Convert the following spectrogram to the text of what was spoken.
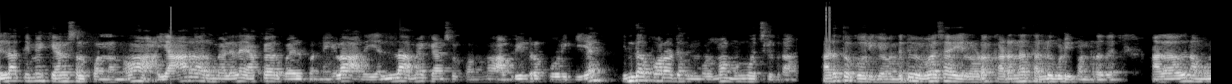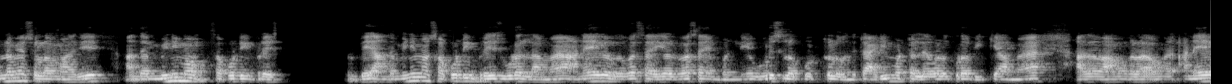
எல்லாத்தையுமே கேன்சல் பண்ணணும். யார் யார் மேல எல்லாம் எஃப்ஐஆர் ஃபைல் பண்ணீங்களோ அதை எல்லாமே கேன்சல் பண்ணணும் அப்படின்ற கோரிக்கையை இந்த போராட்டத்தின் மூலமா முன் வச்சிருக்கிறாங்க. அடுத்த கோரிக்கை வந்துட்டு விவசாயிகளோட கடனை தள்ளுபடி பண்றது. அதாவது நான் முன்னமே சொல்ல மாதிரி அந்த மினிமம் சப்போர்ட்டிங் பிரைஸ் அந்த மினிமம் சப்போர்ட்டிங் பிரைஸ் கூட இல்லாம அநேக விவசாயிகள் விவசாயம் பண்ணி ஒரு சில பொருட்கள் வந்துட்டு அடிமட்ட லெவலுக்கு கூட விற்காம அதை அவங்கள அவங்க அநேக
